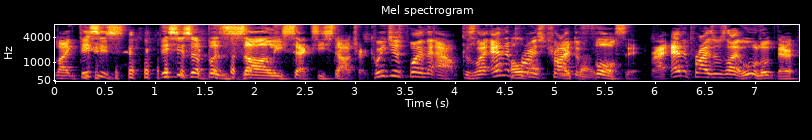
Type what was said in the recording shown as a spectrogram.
Like this is this is a bizarrely sexy Star Trek. Can we just point that out? Because like Enterprise on, tried to force it, right? Enterprise was like, "Oh look, they're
